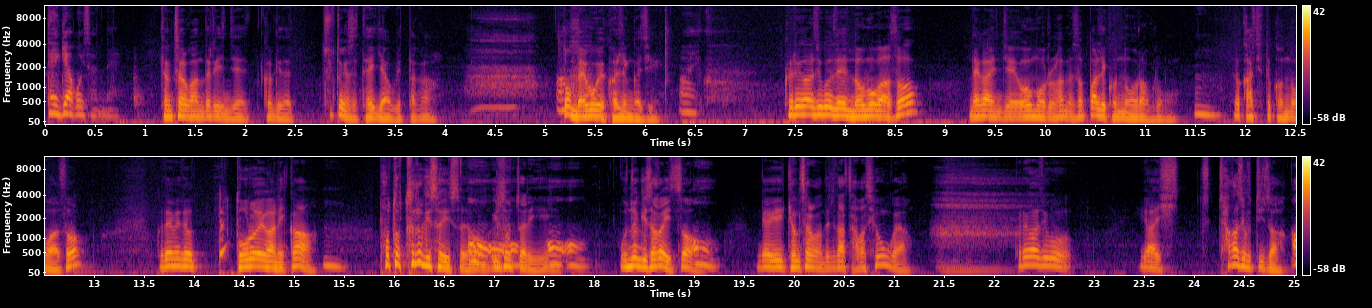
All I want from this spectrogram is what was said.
대기하고 있었네. 경찰관들이 이제 거기다 출동해서 대기하고 있다가 또 매복에 걸린 거지. 아이고. 그래가지고 이제 넘어가서 내가 이제 어모를 하면서 빨리 건너오라 그러고 음. 그래서 같이 또 건너와서 그다음에 또 도로에 가니까 음. 포토 트럭이 서 있어요. 어, 어, 일톤짜리 어, 어. 운전기사가 있어. 어. 그러니까 이 경찰관들이 다 잡아 세운 거야. 그래가지고 야, 씨, 차 가지고 뛰자. 어.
